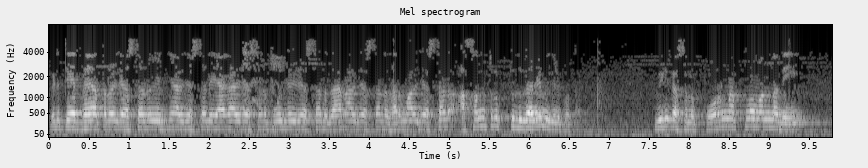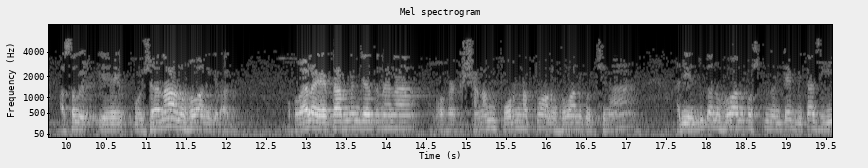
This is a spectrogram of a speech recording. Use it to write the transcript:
వీడు తీర్థయాత్రలు చేస్తాడు యజ్ఞాలు చేస్తాడు యాగాలు చేస్తాడు పూజలు చేస్తాడు దానాలు చేస్తాడు ధర్మాలు చేస్తాడు అసంతృప్తుడుగానే మిగిలిపోతాడు. వీడికి అసలు పూర్ణత్వం అన్నది అసలు ఏ కోశానా అనుభవానికి రాదు. ఒకవేళ ఏ కారణం చేతనైనా ఒక క్షణం పూర్ణత్వం అనుభవానికి వచ్చినా అది ఎందుకు అనుభవానికి వస్తుందంటే బికాజ్ హీ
